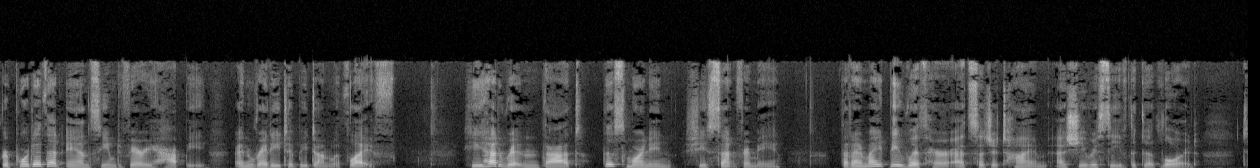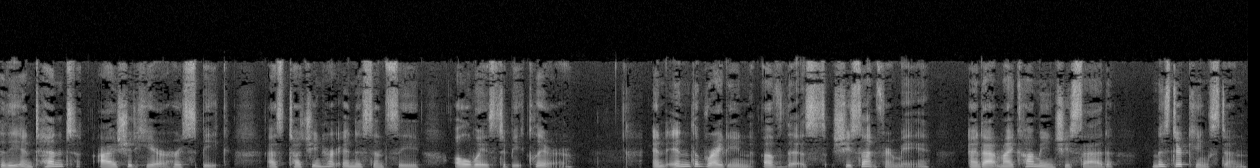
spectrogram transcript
reported that Anne seemed very happy and ready to be done with life. He had written that, this morning, she sent for me, that I might be with her at such a time as she received the good Lord, to the intent I should hear her speak as touching her innocency always to be clear. And in the writing of this she sent for me, and at my coming she said, Mr. Kingston,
